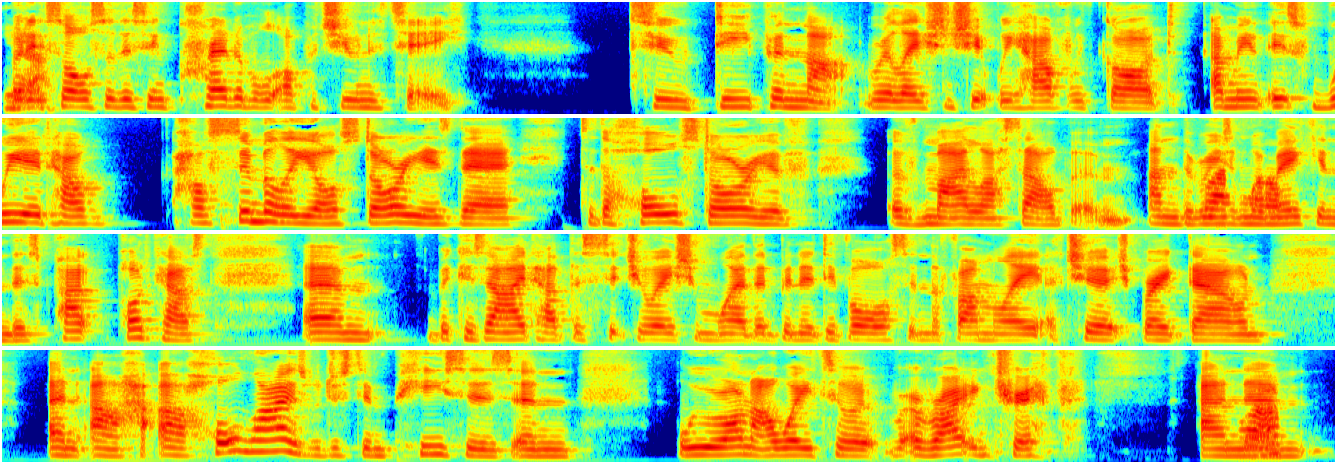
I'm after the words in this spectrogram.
but yeah. it's also this incredible opportunity to deepen that relationship we have with God. I mean, it's weird how how similar your story is there to the whole story of of my last album and the reason wow. we're making this po- podcast um, because I'd had this situation where there'd been a divorce in the family, a church breakdown, and our, our whole lives were just in pieces. And we were on our way to a, a writing trip, and wow. um,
